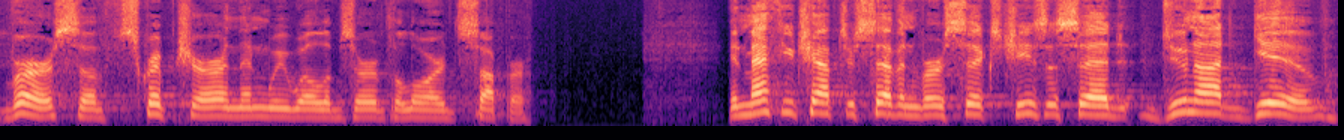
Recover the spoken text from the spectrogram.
verse of Scripture, and then we will observe the Lord's Supper. In Matthew chapter 7, verse 6, Jesus said, Do not give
